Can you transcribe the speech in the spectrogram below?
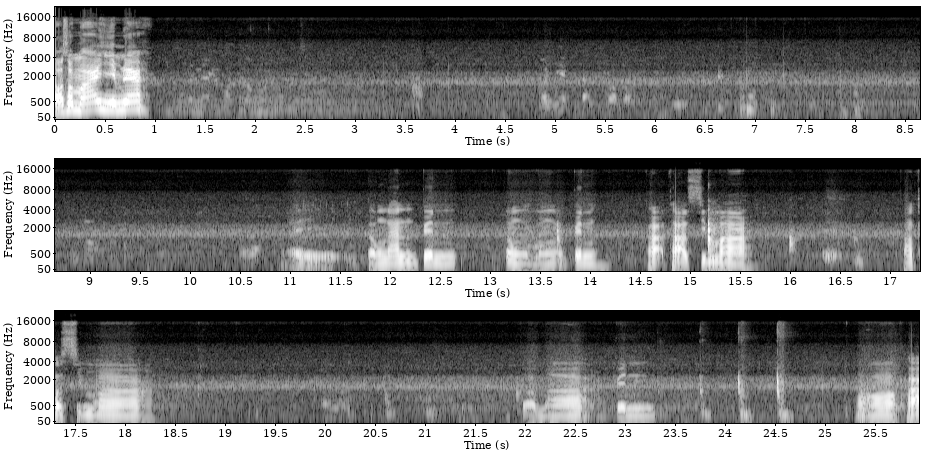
อสมัยยิ้มเนี่ยไอ้ตรงนั้นเป็นตรงมองเป็นพระธาตุสิมมา พระธาตุสิมมาต่อมาเป็นหอพระ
